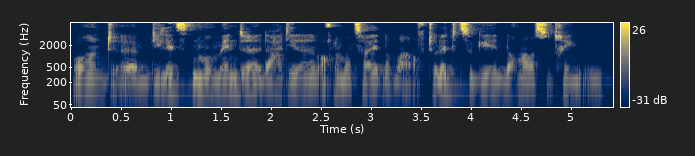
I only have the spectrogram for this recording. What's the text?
Und ähm, die letzten Momente, da hat jeder dann auch nochmal Zeit, nochmal auf Toilette zu gehen, nochmal was zu trinken.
